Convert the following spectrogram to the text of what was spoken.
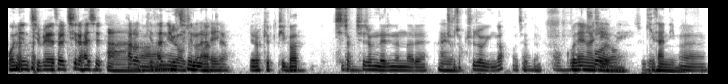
본인 집에 설치를 하시 아, 하러 아, 기사님이 이 추운 오시는 것 날에. 같아요. 이렇게 비가 음. 치적치적 내리는 날에 아유. 추적 추적인가 어쨌든 어, 너무 추워요, 고생하시겠네. 기사님이. 네.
